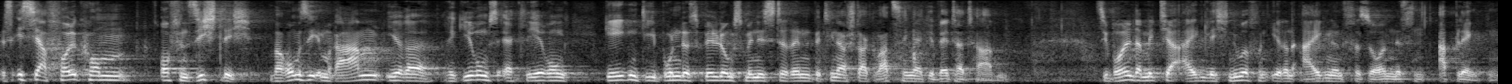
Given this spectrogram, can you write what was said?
es ist ja vollkommen offensichtlich, warum Sie im Rahmen Ihrer Regierungserklärung gegen die Bundesbildungsministerin Bettina Stark-Watzinger gewettert haben. Sie wollen damit ja eigentlich nur von Ihren eigenen Versäumnissen ablenken.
